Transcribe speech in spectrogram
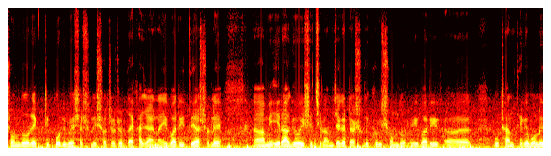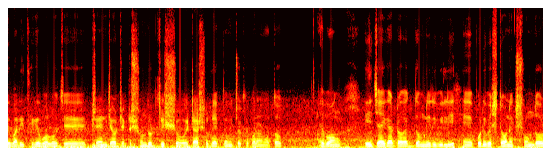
সুন্দর একটি পরিবেশ আসলে সচরাচর দেখা যায় না। এই বাড়িতে আসলে আমি এর আগেও এসেছিলাম, জায়গাটা আসলে খুবই সুন্দর। এই বাড়ির উঠান থেকে বলো, এই বাড়ি থেকে বলো যে, ট্রেন যাওয়ার যে একটা সুন্দর দৃশ্য, এটা আসলে একদমই চোখে পড়ার মতো এবং এই জায়গাটাও একদম নিরিবিলি পরিবেশটা অনেক সুন্দর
